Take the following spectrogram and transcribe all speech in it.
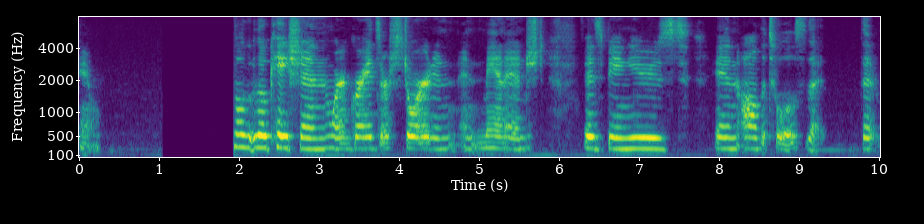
you know, lo- location where grades are stored and, and managed is being used in all the tools that that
